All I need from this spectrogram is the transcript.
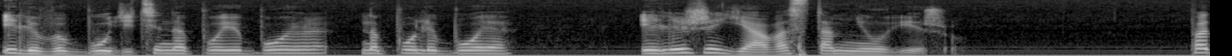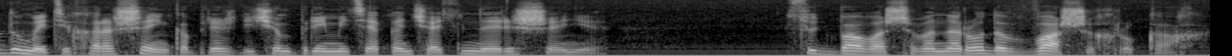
Или вы будете на поле боя, на поле боя, или же я вас там не увижу. Подумайте хорошенько, прежде чем примете окончательное решение. Судьба вашего народа в ваших руках».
